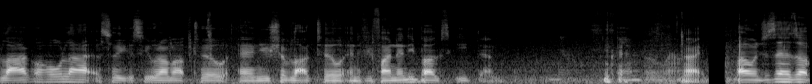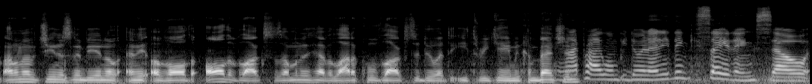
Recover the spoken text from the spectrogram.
vlog a whole lot so you can see what I'm up to, and you should vlog too. And if you find any bugs, eat them. Bamboo. All right. Oh, and just a heads up, I don't know if Jeana's gonna be in any of all the all the vlogs, because I'm gonna have a lot of cool vlogs to do at the E3 gaming convention. And I probably won't be doing anything exciting, so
